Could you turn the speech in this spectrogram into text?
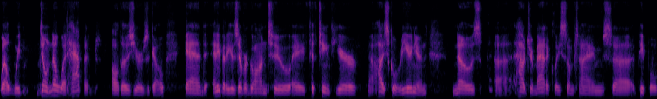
Well, we don't know what happened all those years ago. And anybody who's ever gone to a 15th year uh, high school reunion knows uh, how dramatically sometimes uh, people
